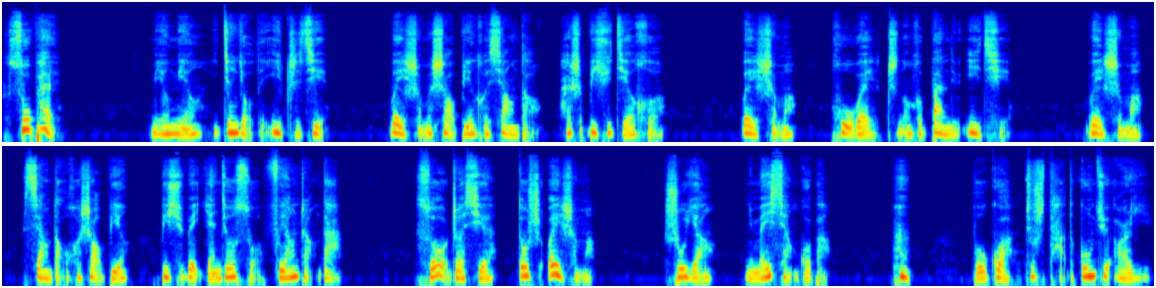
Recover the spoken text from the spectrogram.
苏佩，明明已经有了抑制剂，为什么哨兵和向导还是必须结合？为什么护卫只能和伴侣一起？为什么向导和哨兵必须被研究所抚养长大？所有这些都是为什么？舒阳，你没想过吧？哼！不过就是塔的工具而已，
